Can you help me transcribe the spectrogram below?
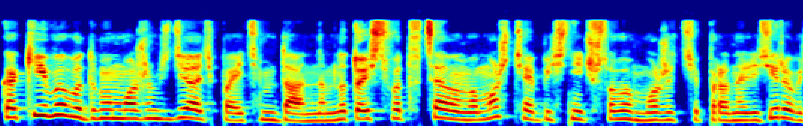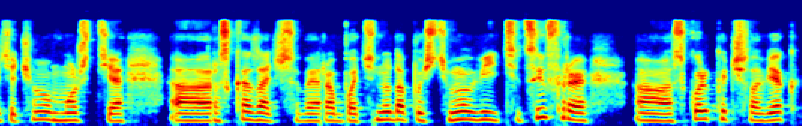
Какие выводы мы можем сделать по этим данным? Ну, то есть вот в целом вы можете объяснить, что вы можете проанализировать, о чем вы можете э, рассказать в своей работе? Ну, допустим, вы видите цифры, э, сколько человек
